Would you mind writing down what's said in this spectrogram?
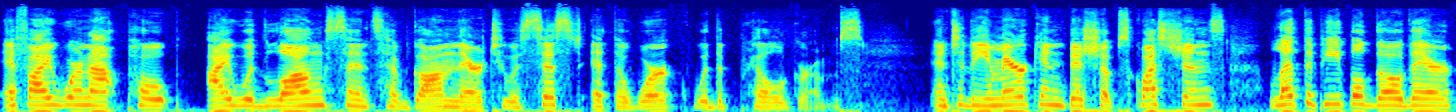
if I were not Pope, I would long since have gone there to assist at the work with the pilgrims. And to the American bishop's questions, let the people go there,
